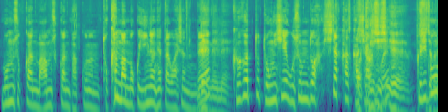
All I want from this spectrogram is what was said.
몸 습관, 마음 습관 바꾸는 독한 맘 먹고 2년 했다고 하셨는데 네네네. 네, 네. 그것도 동시에 웃음도 시작 같이 어, 하신 거예요. 예, 그리고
